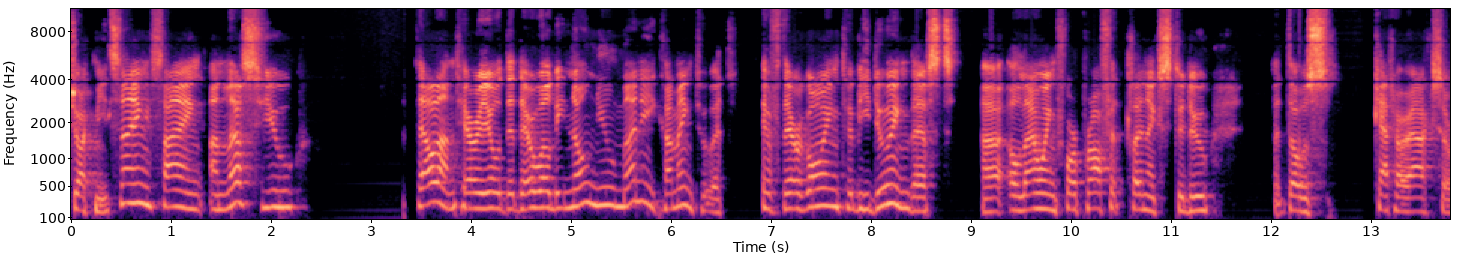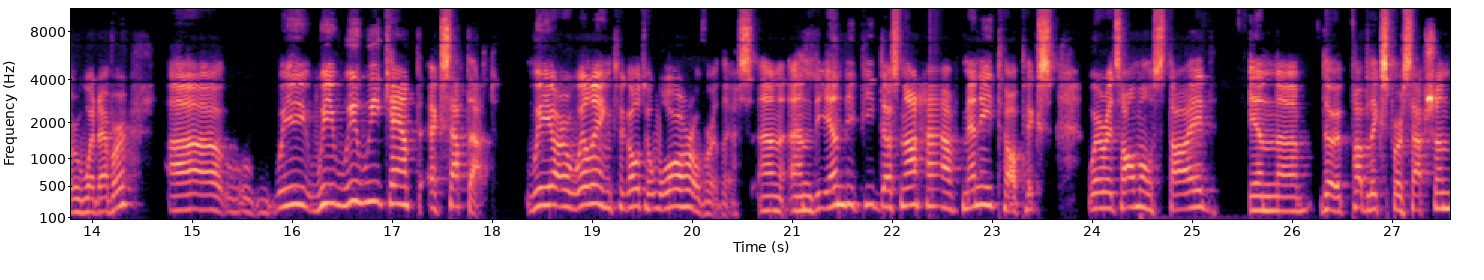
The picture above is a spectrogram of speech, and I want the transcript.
Jagmeet Singh, saying, unless you tell Ontario that there will be no new money coming to it, if they're going to be doing this, uh, allowing for profit clinics to do those cataracts or whatever, uh, we, we, we, we can't accept that. We are willing to go to war over this. And, and the NDP does not have many topics where it's almost tied in uh, the public's perception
